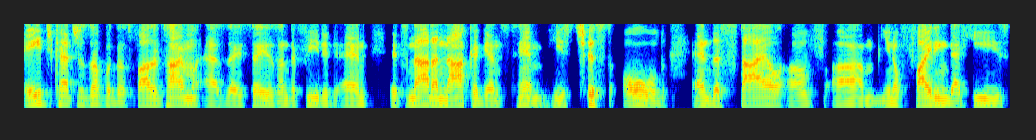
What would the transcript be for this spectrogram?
age catches up with us. Father Time, as they say, is undefeated, and it's not a knock against him. He's just old, and the style of um, you know fighting that he's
